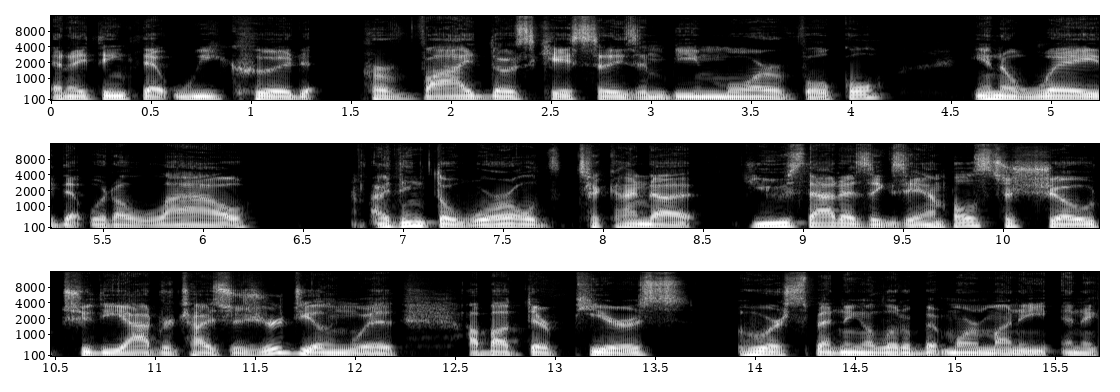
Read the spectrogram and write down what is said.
And I think that we could provide those case studies and be more vocal in a way that would allow, I think, the world to kind of use that as examples to show to the advertisers you're dealing with about their peers who are spending a little bit more money and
